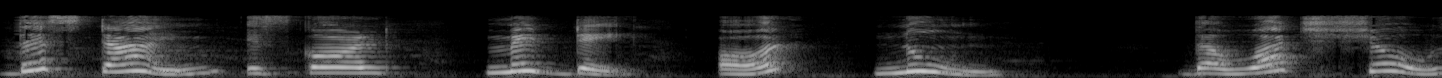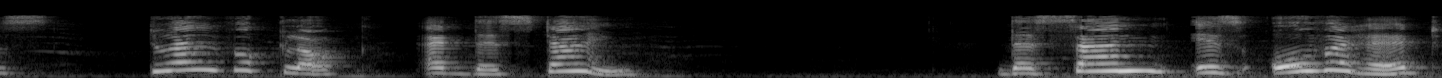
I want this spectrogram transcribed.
This time is called midday or noon. The watch shows 12 o'clock at this time. The sun is overhead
